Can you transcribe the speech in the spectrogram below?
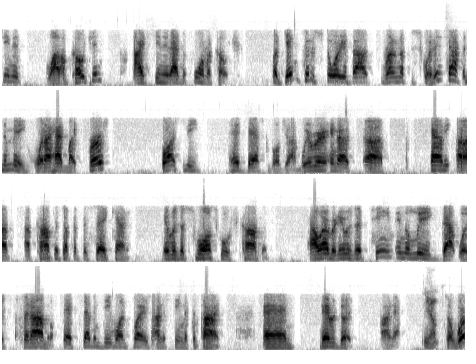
seen it while I'm coaching. I've seen it as a former coach. But getting to the story about running up the score, this happened to me when I had my first varsity head basketball job. We were in a uh, county uh, a conference up in Passaic County. It was a small school conference. However, there was a team in the league that was phenomenal. They had seven D1 players on his team at the time, and they were good on that. Yeah. So we're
